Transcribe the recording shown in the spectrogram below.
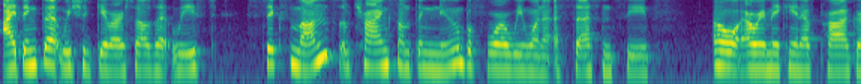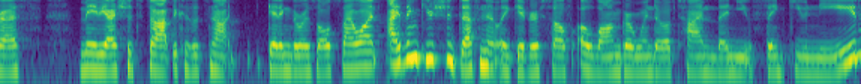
I think that we should give ourselves at least six months of trying something new before we want to assess and see, oh, are we making enough progress? Maybe I should stop because it's not getting the results I want. I think you should definitely give yourself a longer window of time than you think you need.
